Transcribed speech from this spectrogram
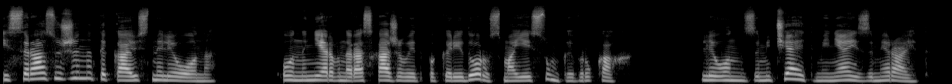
и сразу же натыкаюсь на Леона. Он нервно расхаживает по коридору с моей сумкой в руках. Леон замечает меня и замирает.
